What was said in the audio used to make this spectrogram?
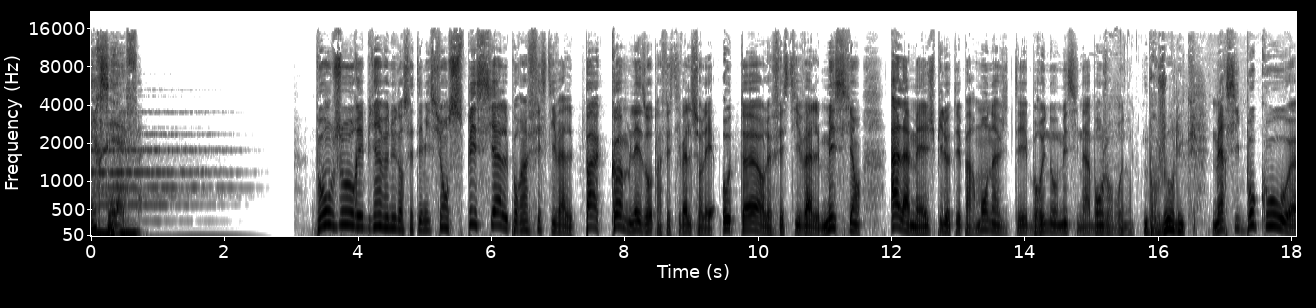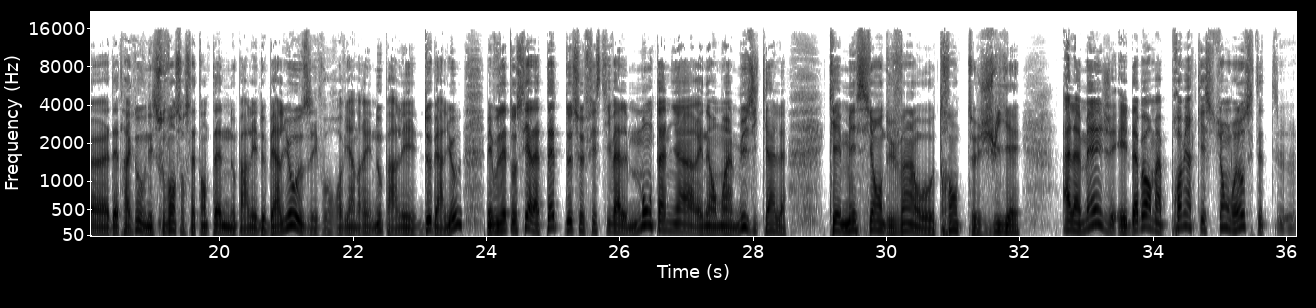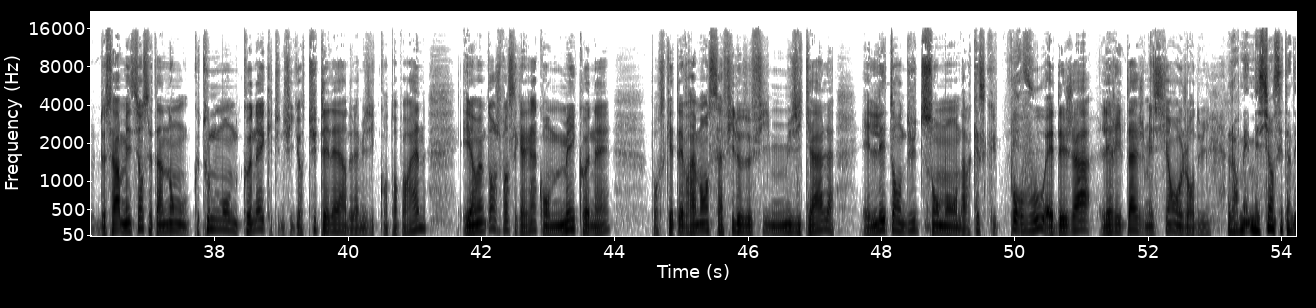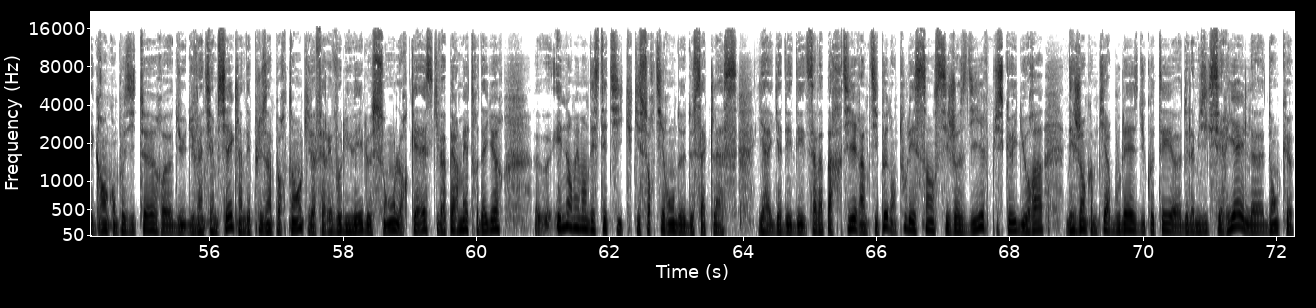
RCF. Bonjour et bienvenue dans cette émission spéciale pour un festival pas comme les autres, un festival sur les hauteurs, le festival Messian à la Mège, piloté par mon invité Bruno Messina. Bonjour Bruno. Bonjour Luc. Merci beaucoup euh, d'être avec nous. Vous venez souvent sur cette antenne nous parler de Berlioz et vous reviendrez nous parler de Berlioz. Mais vous êtes aussi à la tête de ce festival montagnard et néanmoins musical est Messian du 20 au 30 juillet à la Mège. Et d'abord, ma première question, Bruno, c'était euh, de savoir, Messian, c'est un nom que tout le monde connaît, qui est une figure tutélaire de la musique contemporaine. Et en même temps, je pense que c'est quelqu'un qu'on méconnaît pour ce qui était vraiment sa philosophie musicale et l'étendue de son monde. Alors qu'est-ce que pour vous est déjà l'héritage messian aujourd'hui? Alors Messiaen, c'est un des grands compositeurs euh, du XXe siècle, un des plus importants, qui va faire évoluer le son, l'orchestre, qui va permettre d'ailleurs euh, énormément d'esthétiques qui sortiront de, sa classe. Il y a, il y a des, ça va partir un petit peu dans tous les sens, si j'ose dire, puisqu'il y aura des gens comme Pierre Boulez du côté euh, de la musique sérielle, donc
